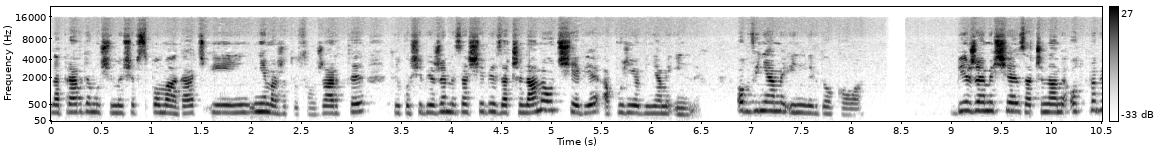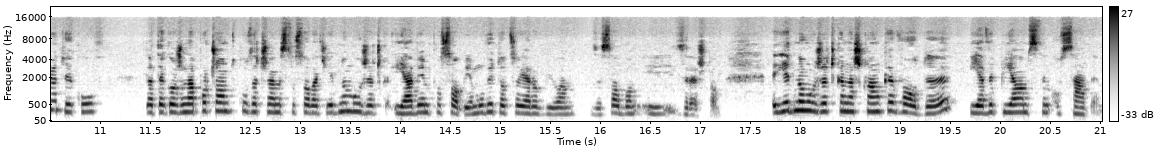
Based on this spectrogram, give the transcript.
Naprawdę musimy się wspomagać i nie ma, że to są żarty, tylko się bierzemy za siebie, zaczynamy od siebie, a później obwiniamy innych. Obwiniamy innych dookoła. Bierzemy się, zaczynamy od probiotyków, dlatego że na początku zaczynamy stosować jedną łyżeczkę, ja wiem po sobie, mówię to, co ja robiłam ze sobą i z resztą. Jedną łyżeczkę na szklankę wody i ja wypijałam z tym osadem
